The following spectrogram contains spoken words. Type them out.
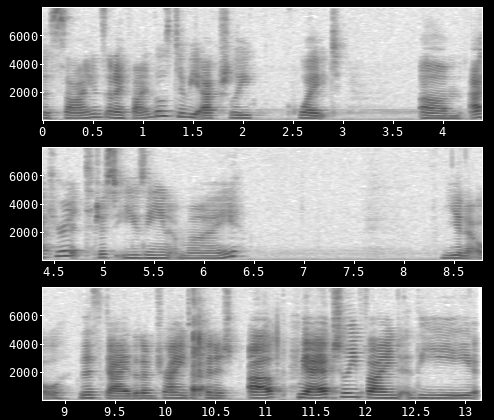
the signs and I find those to be actually quite um, accurate. Just using my, you know, this guy that I'm trying to finish up. Yeah, I actually find the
